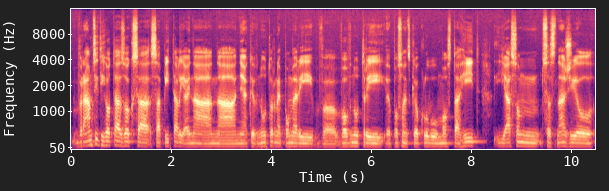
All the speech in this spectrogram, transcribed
V rámci tých otázok sa, sa pýtali aj na, na nejaké vnútorné pomery v, vo vnútri poslaneckého klubu Mosta Hit. Ja som sa snažil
